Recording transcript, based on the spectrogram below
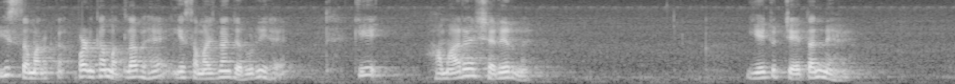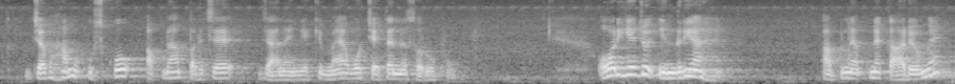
इस समर्पण का मतलब है, ये समझना ज़रूरी है कि हमारे शरीर में ये जो चैतन्य है जब हम उसको अपना परिचय जानेंगे कि मैं वो चैतन्य स्वरूप हूँ। और ये जो इंद्रियाँ हैं अपने अपने कार्यों में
